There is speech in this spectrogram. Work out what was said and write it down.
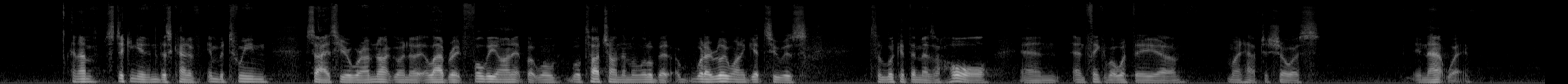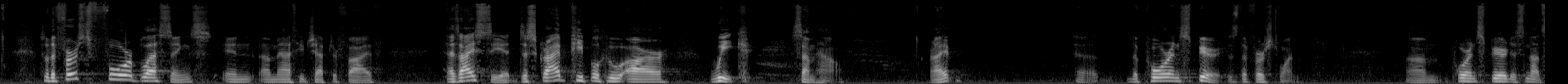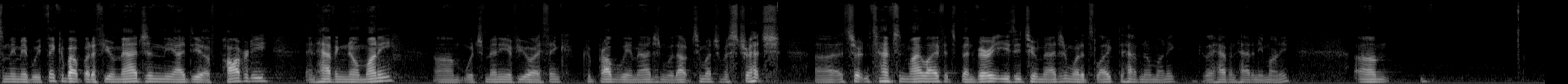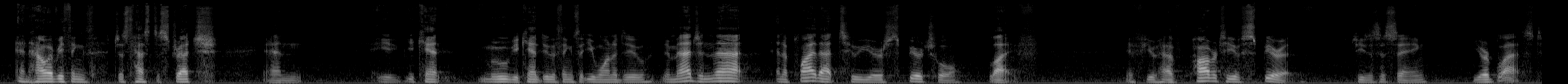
And I'm sticking it in this kind of in between size here where I'm not going to elaborate fully on it, but we'll, we'll touch on them a little bit. What I really want to get to is to look at them as a whole and, and think about what they uh, might have to show us in that way. So, the first four blessings in uh, Matthew chapter 5, as I see it, describe people who are weak somehow, right? Uh, the poor in spirit is the first one. Um, poor in spirit is not something maybe we think about, but if you imagine the idea of poverty and having no money, um, which many of you, I think, could probably imagine without too much of a stretch. Uh, at certain times in my life, it's been very easy to imagine what it's like to have no money because I haven't had any money. Um, and how everything just has to stretch and you, you can't move, you can't do the things that you want to do. Imagine that and apply that to your spiritual life. If you have poverty of spirit, Jesus is saying, you're blessed.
